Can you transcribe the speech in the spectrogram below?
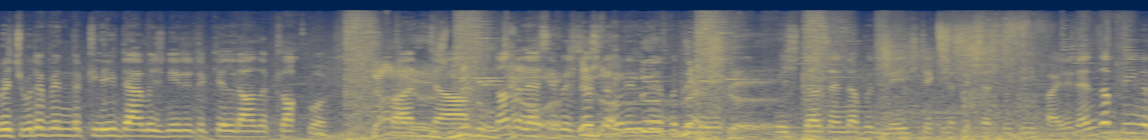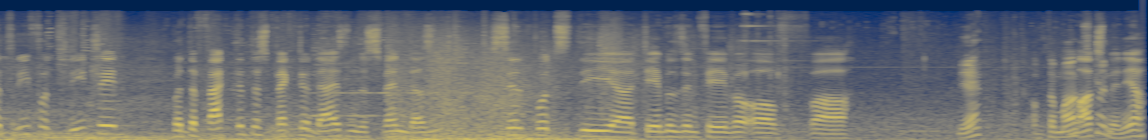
which would have been the cleave damage needed to kill down the clockwork. But uh, nonetheless, it was just a little bit of a delay, which does end up with Mage taking a successful team fight. It ends up being a 3 for 3 trade, but the fact that the Spectre dies and the Sven doesn't still puts the uh, tables in favor of uh, Yeah, of the marksman. marksman. Yeah.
